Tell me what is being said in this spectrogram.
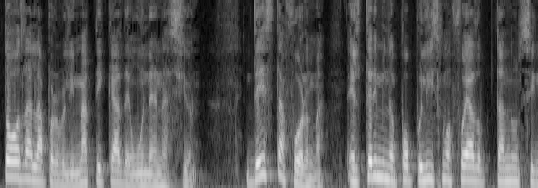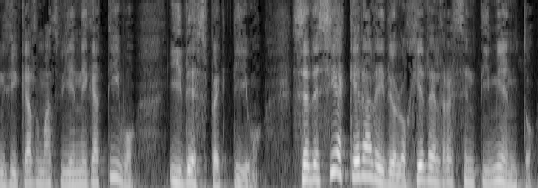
toda la problemática de una nación. De esta forma, el término populismo fue adoptando un significado más bien negativo y despectivo. Se decía que era la ideología del resentimiento.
